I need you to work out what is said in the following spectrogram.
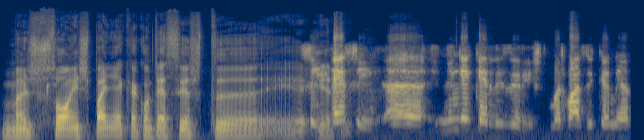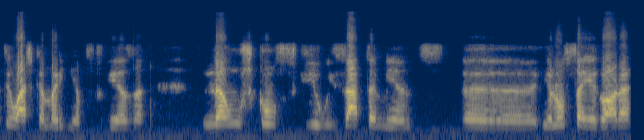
mas só em Espanha é que acontece este. Sim, este... é assim. Uh, ninguém quer dizer isto, mas basicamente eu acho que a Marinha Portuguesa não os conseguiu exatamente. Uh, eu não sei agora,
